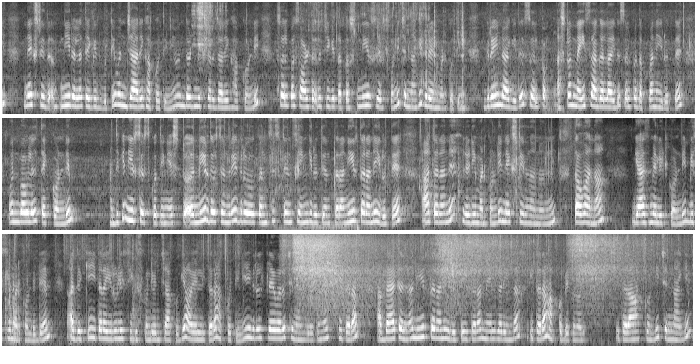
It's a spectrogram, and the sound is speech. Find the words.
ನೆಕ್ಸ್ಟ್ ಇದು ನೀರೆಲ್ಲ ತೆಗೆದುಬಿಟ್ಟು ಒಂದು ಜಾರಿಗೆ ಹಾಕೋತೀನಿ. ಒಂದು ದೊಡ್ಡ ಮಿಕ್ಸರ್ ಜಾರಿಗೆ ಹಾಕ್ಕೊಂಡು ಸ್ವಲ್ಪ ಸಾಲ್ಟ್ ರುಚಿಗೆ ತಕ್ಕಷ್ಟು ನೀರು ಸೇರಿಸ್ಕೊಂಡು ಚೆನ್ನಾಗಿ ಗ್ರೈಂಡ್ ಮಾಡ್ಕೋತೀನಿ. ಗ್ರೈಂಡ್ ಆಗಿದೆ. ಸ್ವಲ್ಪ ಅಷ್ಟೊಂದು ನೈಸ್ ಆಗಲ್ಲ. ಇದು ಸ್ವಲ್ಪ ದಪ್ಪನೇ ಇರುತ್ತೆ. ಒಂದು ಬೌಲಲ್ಲಿ ತೆಕ್ಕೊಂಡು ಅದಕ್ಕೆ ನೀರು ಸೇರಿಸ್ಕೋತೀನಿ. ಎಷ್ಟು, ನೀರು ದೋಸೆ ಅಂದರೆ ಇದ್ರ ಕನ್ಸಿಸ್ಟೆನ್ಸಿ ಹೆಂಗಿರುತ್ತೆ ಒಂಥರ, ನೀರು ಥರನೇ ಇರುತ್ತೆ. ಆ ಥರನೇ ರೆಡಿ ಮಾಡ್ಕೊಂಡು ನೆಕ್ಸ್ಟ್ ಇಲ್ಲಿ ನಾನು ತವಾನ ಗ್ಯಾಸ್ ಮೇಲೆ ಇಟ್ಕೊಂಡು ಬಿಸಿ ಮಾಡ್ಕೊಂಡಿದ್ದೆ. ಅದಕ್ಕೆ ಈ ಥರ ಈರುಳ್ಳಿ ಸಿಗಿಸ್ಕೊಂಡು ಒಂದು ಚಾಕುಗೆ ಆಯಿಲ್ ಈ ಥರ ಹಾಕ್ಕೋತೀನಿ. ಇದರಲ್ಲಿ ಫ್ಲೇವರು ಚೆನ್ನಾಗಿರುತ್ತೆ. ನೆಕ್ಸ್ಟ್ ಈ ಥರ ಆ ಬ್ಯಾಟಲ್ನ ನೀರು ಥರನೇ ಇರುತ್ತೆ. ಈ ಥರ ಮೇಲ್ಗಡೆಯಿಂದ ಈ ಥರ ಹಾಕ್ಕೋಬೇಕು ನೋಡಿ. ಈ ಥರ ಹಾಕ್ಕೊಂಡು ಚೆನ್ನಾಗಿ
